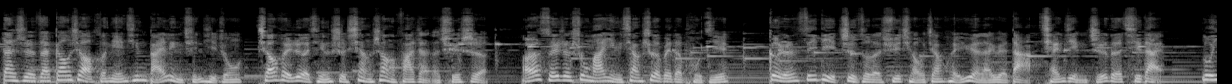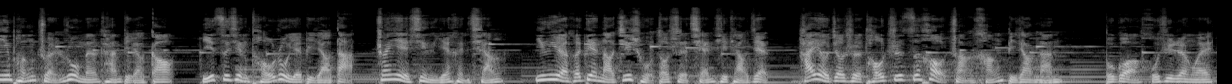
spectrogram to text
但是在高校和年轻白领群体中，消费热情是向上发展的趋势。而随着数码影像设备的普及，个人 CD 制作的需求将会越来越大，前景值得期待。录音棚准入门槛比较高，一次性投入也比较大，专业性也很强，音乐和电脑基础都是前提条件。还有就是投资之后转行比较难。不过胡旭认为。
